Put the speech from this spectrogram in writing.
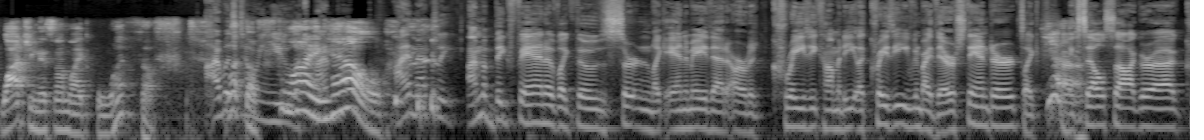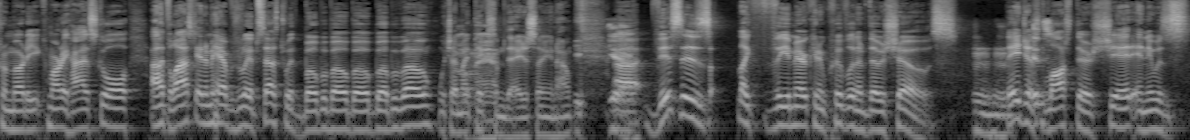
watching this, and I'm like, what the, f- I was what the telling you, flying I'm- hell? I'm actually I'm a big fan of like those certain like anime that are like crazy comedy, like crazy even by their standards, like Yeah. Excel Saga, Cromartie, Cromartie High School. Uh, the last anime I was really obsessed with, Bobobo-bo Bo-bobo, which I might pick Oh, man. someday, just so you know. yeah. Uh, this is like the American equivalent of those shows. They just Mm-hmm. It's- lost their shit, and it was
